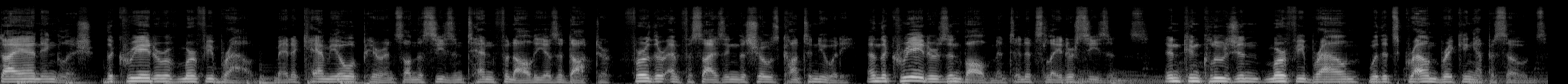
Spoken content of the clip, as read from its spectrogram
Diane English, the creator of Murphy Brown, made a cameo appearance on the season 10 finale as a doctor, further emphasizing the show's continuity and the creator's involvement in its later seasons. In conclusion, Murphy Brown, with its groundbreaking episodes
